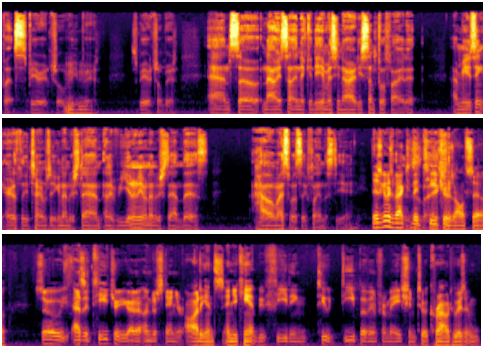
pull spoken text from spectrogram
but spiritual Mhm. rebirth, spiritual birth. And so now he's telling Nicodemus, you know, I already simplified it. I'm using earthly terms so you can understand. And if you don't even understand this, how am I supposed to explain this to you? This goes back to the like- teachers also. So as a teacher, you got to understand your audience, and you can't be feeding too deep of information to a crowd who isn't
